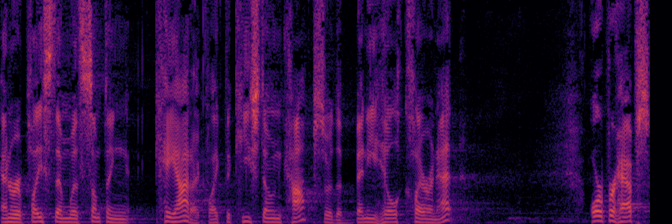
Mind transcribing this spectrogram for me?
and replace them with something chaotic like the Keystone Cops or the Benny Hill clarinet. Or perhaps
